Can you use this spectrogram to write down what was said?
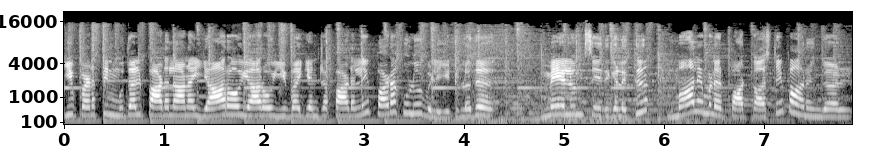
இப்படத்தின் முதல் பாடலான யாரோ யாரோ இவை என்ற பாடலை படக்குழு வெளியிட்டுள்ளது. மேலும் செய்திகளுக்கு மாலை மலர் பாட்காஸ்டை பாருங்கள்.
